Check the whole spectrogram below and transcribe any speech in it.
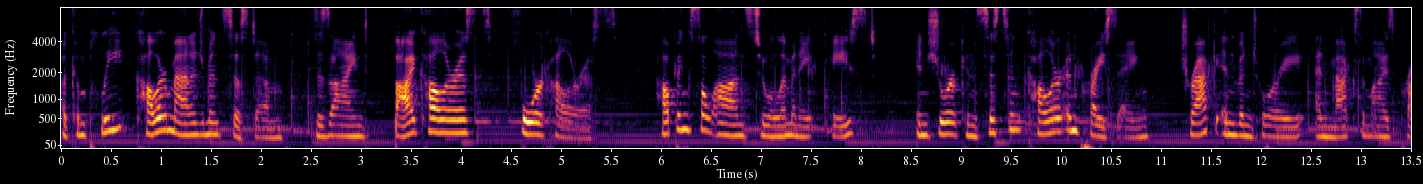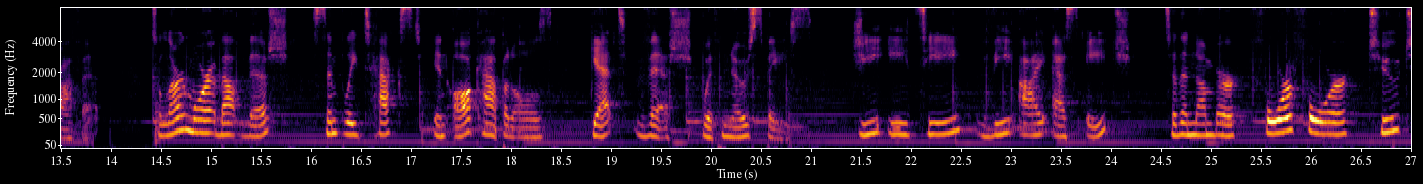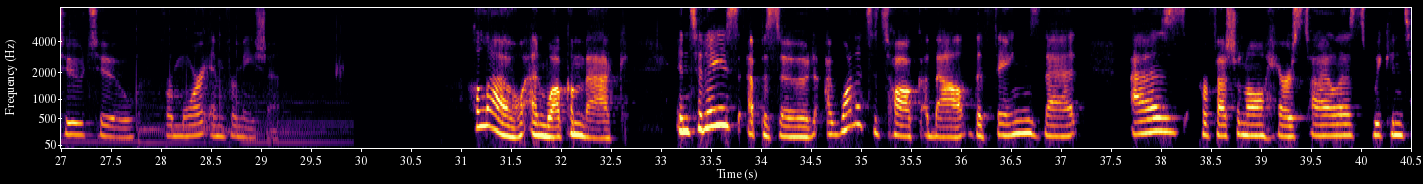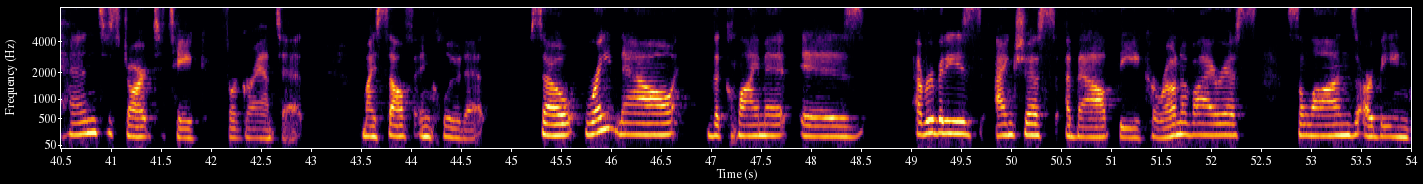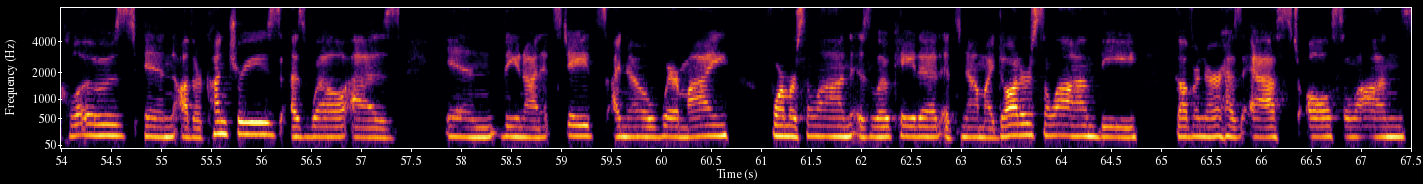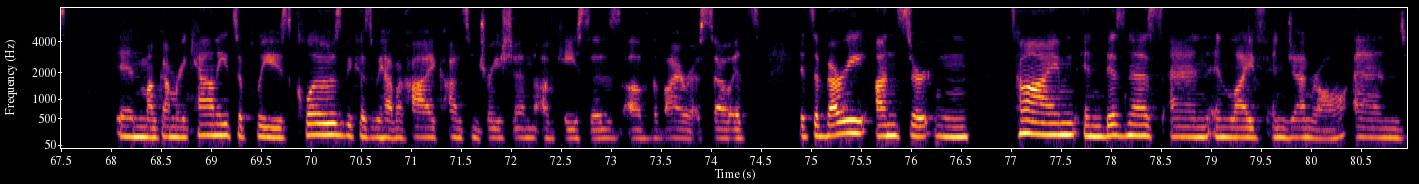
a complete color management system designed by colorists for colorists, helping salons to eliminate waste, ensure consistent color and pricing, track inventory, and maximize profit. To learn more about Vish, simply text in all capitals Get Vish with no space, G E T V I S H, to the number 44222 for more information. Hello, and welcome back. In today's episode, I wanted to talk about the things that, as professional hairstylists, we can tend to start to take for granted, myself included. So, right now, the climate is everybody's anxious about the coronavirus. Salons are being closed in other countries as well as in the United States. I know where my former salon is located. It's now my daughter's salon. The governor has asked all salons in Montgomery County to please close because we have a high concentration of cases of the virus. So it's it's a very uncertain time in business and in life in general. And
